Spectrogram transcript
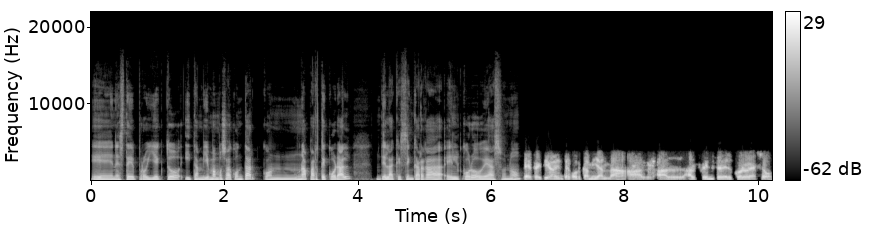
en este proyecto y también vamos a contar con una parte coral de la que se encarga el coro EASO, ¿no? Efectivamente, Gorka Miranda al, al, al frente del coro EASO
